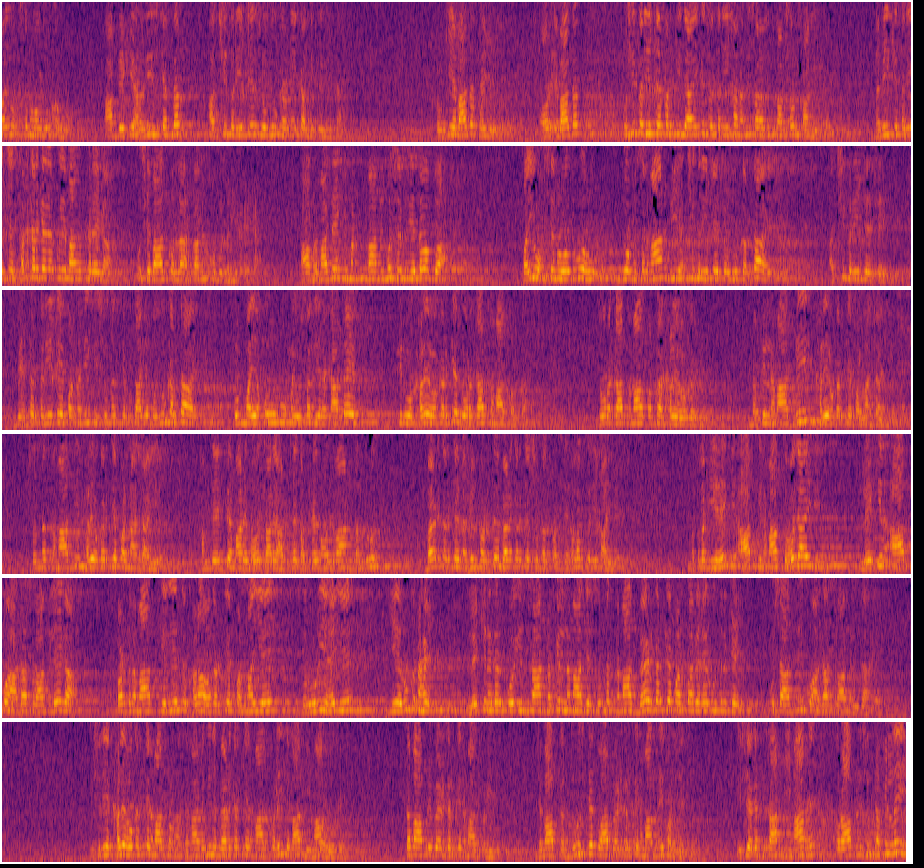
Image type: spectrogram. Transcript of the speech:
حسن وضو ابو آپ دیکھیے حدیث کے اندر اچھی طریقے سے اردو کرنے کا ذکر ملتا ہے۔ کیونکہ عبادت ہے یہ، اور عبادت اسی طریقے پر کی جائے گی جو طریقہ نبی صلی اللہ علیہ وسلم ثابت ہے۔ نبی کے طریقے سے ہر کر کے اگر کوئی عبادت کرے گا، اس عبادت کو اللہ ابامن قبول نہیں کرے گا۔ آپ فرماتے ہیں کہ مام مسلم نے توقع فیو حسن اردو جو مسلمان بھی اچھی طریقے سے اردو کرتا ہے، اچھی طریقے سے، بہتر طریقے پر نبی کی سنت کے مطابق اردو کرتا ہے تم یقوم فیوسلی رکاتے پھر وہ کھڑے ہو کر کے دو رکعت نماز پڑھتا ہے۔ دو رکعت نماز پڑھتا ہے، کھڑے ہو کر کے۔ نفل نماز بھی کھڑے ہو کر کے پڑھنا چاہیے۔ سنت نماز بھی کھڑے ہو کر کے پڑھنا چاہیے۔ ہم دیکھتے ہمارے بہت سارے ہٹھے کٹھے نوجوان تندرست بیٹھ کر کے نفل پڑھتے ہیں، بیٹھ کر کے سنت پڑھتے ہیں۔ غلط طریقہ یہ مطلب یہ ہے کہ آپ کی نماز تو ہو جائے گی، لیکن آپ کو آدھا ثواب ملے گا۔ فرد نماز کے لیے تو کھڑا ہو کر کے پڑھنا یہ ضروری ہے، یہ یہ رکن ہے۔ لیکن اگر کوئی انسان نفل نماز یا سنت نماز بیٹھ کر کے پڑھتا ہے بغیر اتر کے، اس آدمی کو آدھا ثواب ملتا ہے۔ اس لیے کھڑے ہو کر کے نماز پڑھنا۔ چاہیے ہمارے نبی نے بیٹھ کر کے نماز پڑھی، جب آپ بیمار ہو گئے تھے۔ تب آپ نے بیٹھ کر کے نماز پڑھی تھی۔ جب آپ تندرست تھے تو آپ بیٹھ کر کے نماز نہیں پڑھتے تھے۔ اسے اگر انسان بیمار ہے اور آپ نے صرف نفل نہیں،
